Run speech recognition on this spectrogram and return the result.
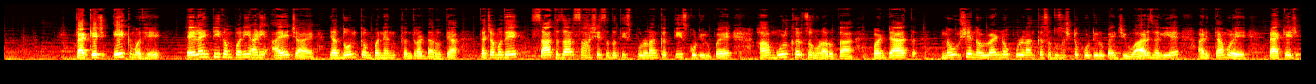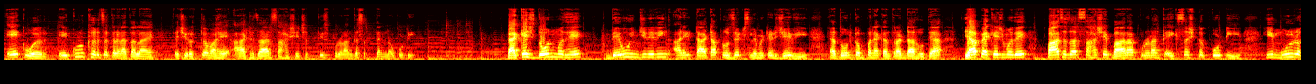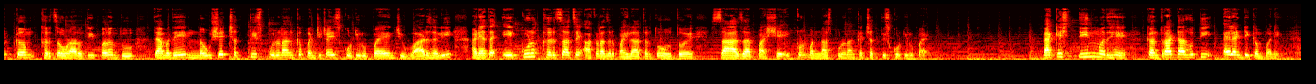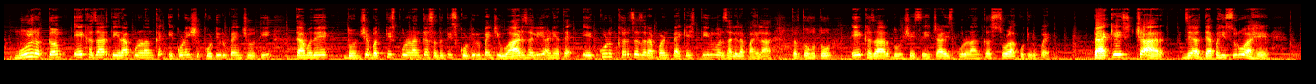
पॅकेज एक मध्ये एल अँड टी कंपनी आणि आय एच आय या दोन कंपन्यां कंत्राटदार होत्या. त्याच्यामध्ये सात हजार सहाशे सदतीस पूर्णांक तीस कोटी रुपये हा मूळ खर्च होणार होता. पण त्यात नऊशे नव्याण्णव पूर्णांक सदुसष्ट कोटी रुपयांची वाढ झाली आहे आणि त्यामुळे पॅकेज एकवर एकूण खर्च करण्यात आला आहे. त्याची रक्कम आहे आठ हजार सहाशे छत्तीस पूर्णांक सत्त्याण्णव कोटी. पॅकेज दोनमध्ये देवू इंजिनिअरिंग आणि टाटा प्रोजेक्ट्स लिमिटेड जेव्ही या दोन कंपन्या कंत्राटदार होत्या. या पॅकेजमध्ये पाच हजार सहाशे बारा पूर्णांक एकसष्ट कोटी ही मूळ रक्कम खर्च होणार होती परंतु त्यामध्ये नऊशे छत्तीस पूर्णांक पंचेचाळीस कोटी रुपयांची वाढ झाली आणि आता एकूण खर्चाचे आकडा जर पाहिला तर तो होतोय सहा हजार पाचशे एकोणपन्नास पूर्णांक छत्तीस कोटी रुपये. पॅकेज तीनमध्ये कंत्राटदार होती एल अँड टी कंपनी. मूळ रक्कम एक हजार तेरा पूर्णांक एकोणऐंशी कोटी रुपयांची होती त्यामध्ये दोनशे बत्तीस पूर्णांक सदतीस कोटी रुपयांची वाढ झाली आणि आता एकूण खर्च जर आपण पॅकेज तीनवर झालेला पाहिला तर तो होतो एक हजार दोनशे सेहेचाळीस पूर्णांक सोळा कोटी रुपये. पॅकेज चार जे अद्यापही सुरू आहे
